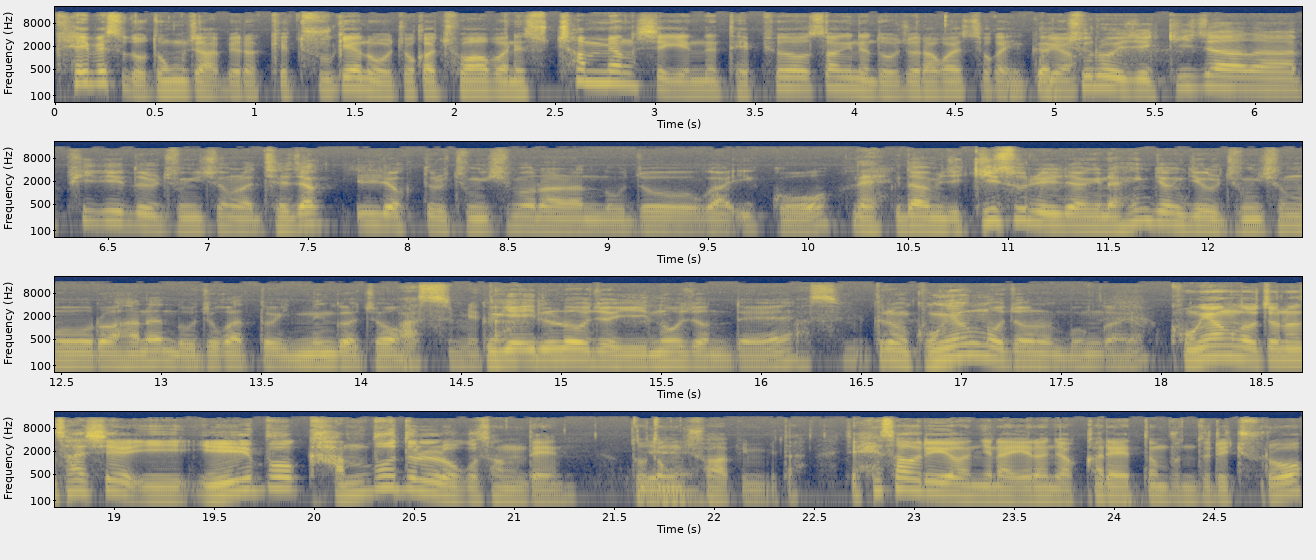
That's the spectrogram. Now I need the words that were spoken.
KBS 어, 노동조합 이렇게 두 개 노조가 조합원에 수천 명씩 있는 대표성 있는 노조라고 할 수가 그러니까 있고요. 그러니까 주로 이제 기자나 PD들 중심으로 제작 인력들을 중심으로 하는 노조가 있고 네. 그다음에 이제 기술 인력이나 행정직을 중심으로 하는 노조가 또 있는 거죠. 맞습니다. 그게 1노조, 2노조인데 맞습니다. 그럼 공영 노조는 뭔가요? 공영 노조는 사실 이 일부 간부들로 구성된 노동조합입니다. 예. 해설위원이나 이런 역할을 했던 분들이 주로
